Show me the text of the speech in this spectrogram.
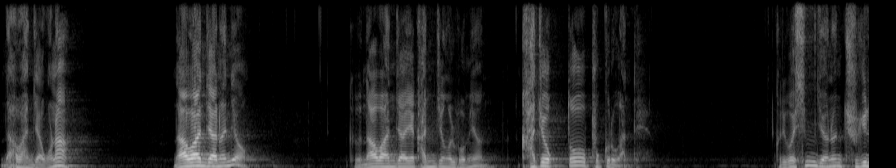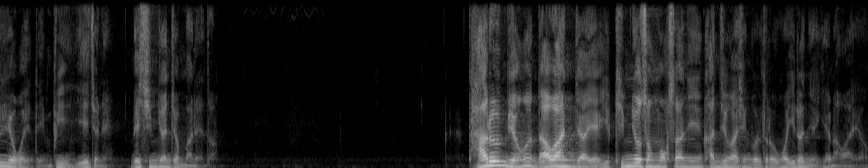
나 환자구나. 나 환자는요, 그 나 환자의 간증을 보면 가족도 부끄러워한대요. 그리고 심지어는 죽이려고 했대요. 예전에. 몇십 년 전만 해도. 다른 병은 나 환자의 김효성 목사님 간증하신 걸 들어보면 이런 얘기가 나와요.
